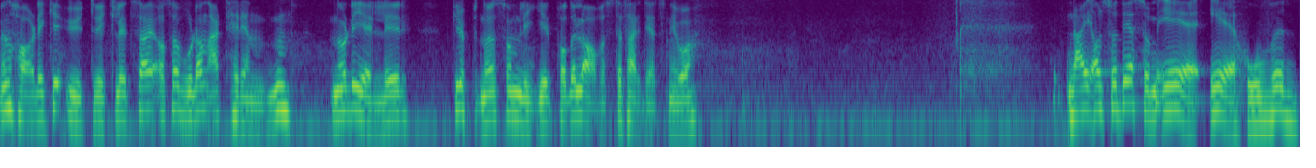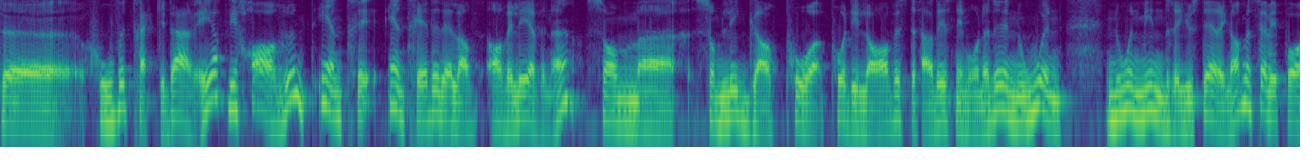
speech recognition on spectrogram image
Men har det ikke utviklet seg altså Hvordan er trenden når det gjelder gruppene som ligger på det laveste ferdighetsnivået? Nei, altså Det som er, er hoved, uh, hovedtrekket der, er at vi har rundt en, tre, en tredjedel av, av, elevene som, uh, som ligger på, på, de laveste ferdighetsnivåene. Det er noen, noen, mindre justeringer. Men ser vi på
